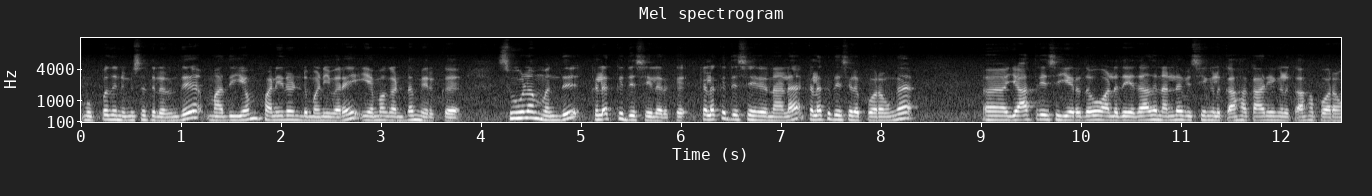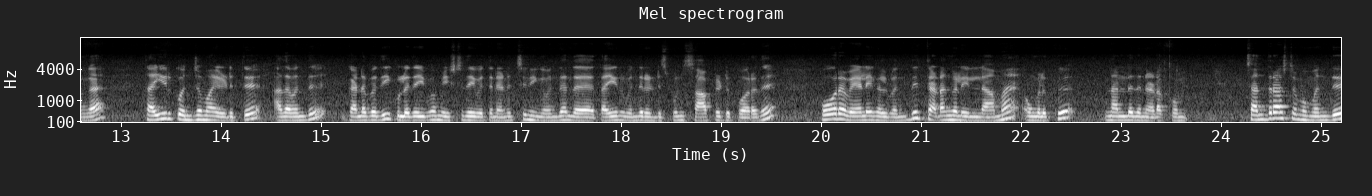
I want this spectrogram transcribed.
முப்பது நிமிஷத்துலேருந்து மதியம் பன்னிரெண்டு மணி வரை யமகண்டம் இருக்குது சூளம் வந்து கிழக்கு திசையில் இருக்குது கிழக்கு திசையினால கிழக்கு திசையில் போகிறவங்க யாத்திரை செய்கிறதோ அல்லது ஏதாவது நல்ல விஷயங்களுக்காக காரியங்களுக்காக போகிறவங்க தயிர் கொஞ்சமாக எடுத்து அதை வந்து கணபதி குலதெய்வம் இஷ்ட தெய்வத்தை நினச்சி நீங்கள் வந்து அந்த தயிர் வந்து ரெண்டு ஸ்பூன் சாப்பிட்டுட்டு போகிறது போகிற வேலைகள் வந்து தடங்கள் இல்லாமல் உங்களுக்கு நல்லது நடக்கும். சந்திராஷ்டமம் வந்து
